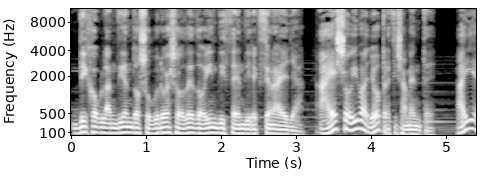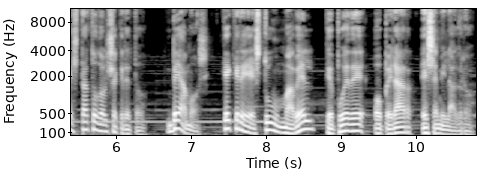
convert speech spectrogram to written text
dijo blandiendo su grueso dedo índice en dirección a ella. A eso iba yo precisamente. Ahí está todo el secreto. Veamos, ¿qué crees tú, Mabel, que puede operar ese milagro?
